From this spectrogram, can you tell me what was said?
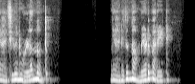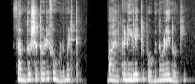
രാജീവിന് ഉള്ളെന്നൊന്നു ഞാനിതൊന്ന് അമ്മയോട് പറയട്ടെ. സന്തോഷത്തോടെ ഫോണും എടുത്ത് ബാൽക്കണിയിലേക്ക് പോകുന്നവളെ നോക്കി.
